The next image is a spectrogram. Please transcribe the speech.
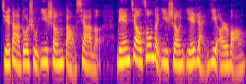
绝大多数医生倒下了，连教宗的医生也染疫而亡。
